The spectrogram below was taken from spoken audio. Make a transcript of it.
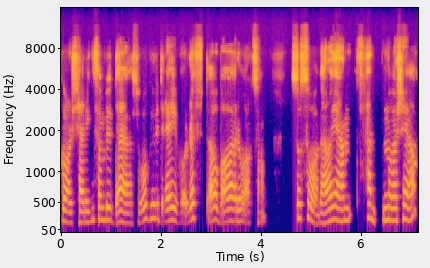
gardskjerring som bodde. Jeg så hun dreiv og løfta og bar og alt sånt. Så så jeg henne igjen 15 år siden,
